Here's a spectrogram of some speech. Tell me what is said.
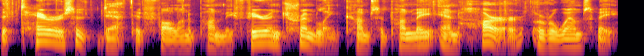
The terrors of death have fallen upon me. Fear and trembling comes upon me, and horror overwhelms me.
